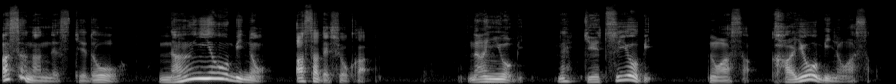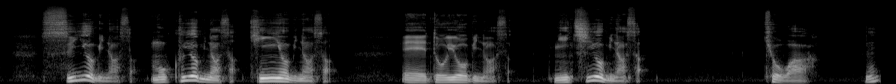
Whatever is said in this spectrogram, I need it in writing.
朝なんですけど何曜日の朝でしょうか？何曜日？ね月曜日の朝火曜日の朝水曜日の朝木曜日の朝金曜日の朝えー、土曜日の朝。日曜日の朝。今日はね。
